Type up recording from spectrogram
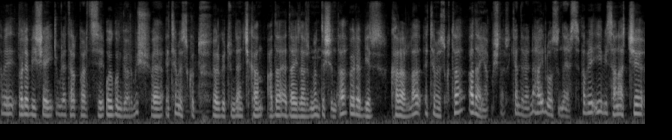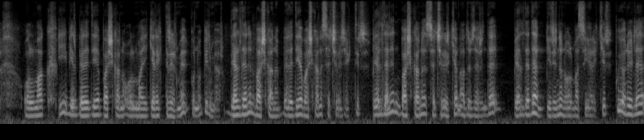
Tabii öyle bir şey Cumhuriyet Halk Partisi uygun görmüş ve Etemeskut örgütünden çıkan aday adaylarının dışında böyle bir kararla Etemeskut'a aday yapmışlar. Kendilerine hayırlı olsun deriz. Tabii iyi bir sanatçı olmak, iyi bir belediye başkanı olmayı gerektirir mi? Bunu bilmiyorum. Beldenin başkanı, belediye başkanı seçilecektir. Beldenin başkanı seçilirken adı üzerinde beldeden birinin olması gerekir. Bu yönüyle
